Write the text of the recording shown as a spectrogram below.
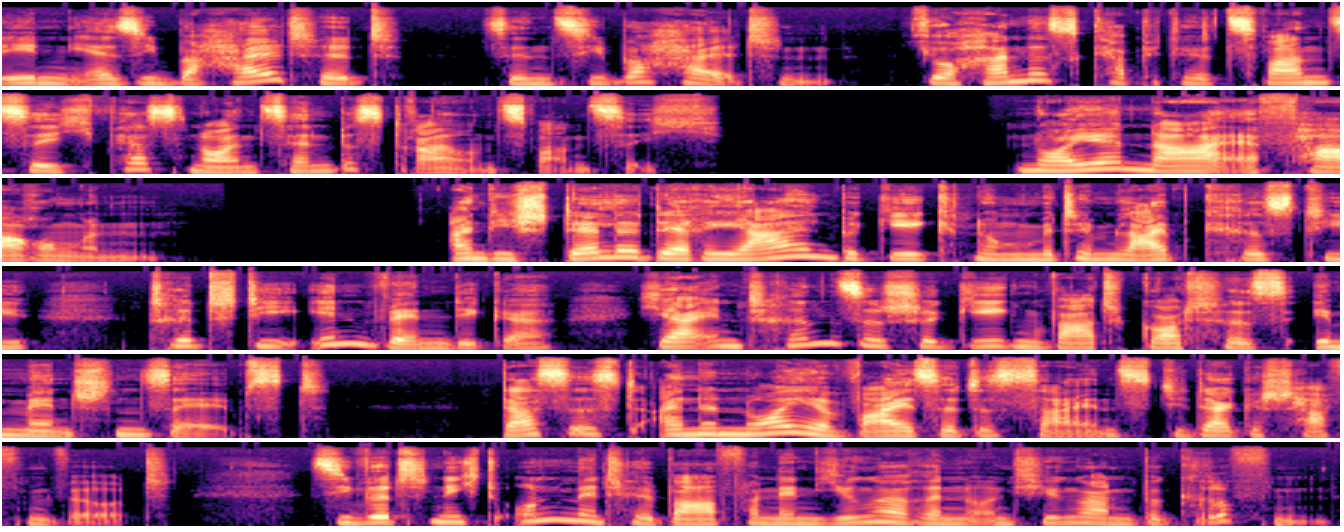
Denen ihr sie behaltet, sind sie behalten. Johannes Kapitel 20, Vers 19 bis 23. Neue Naherfahrungen. An die Stelle der realen Begegnung mit dem Leib Christi tritt die inwendige, ja intrinsische Gegenwart Gottes im Menschen selbst. Das ist eine neue Weise des Seins, die da geschaffen wird. Sie wird nicht unmittelbar von den Jüngerinnen und Jüngern begriffen.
